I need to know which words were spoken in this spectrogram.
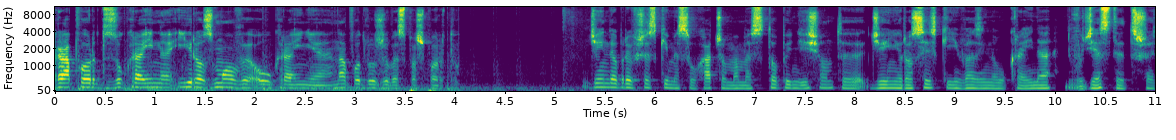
raport z Ukrainy i rozmowy o Ukrainie na podróży bez paszportu. Dzień dobry wszystkim słuchaczom. Mamy 150. dzień rosyjskiej inwazji na Ukrainę, 23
